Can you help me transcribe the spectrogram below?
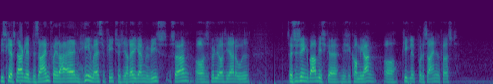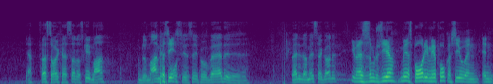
vi skal snakke lidt design, for der er en hel masse features, jeg rigtig gerne vil vise Søren, og selvfølgelig også jer derude. Så jeg synes egentlig bare, at vi skal, vi skal komme i gang og kigge lidt på designet først. Ja, første øjekast, så er der sket meget. Der er blevet meget mere Præcis. sportsligt at se på. Hvad er det, hvad er det der er med til at gøre det? Jamen altså, som du siger, mere sporty og mere progressiv, end, end,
